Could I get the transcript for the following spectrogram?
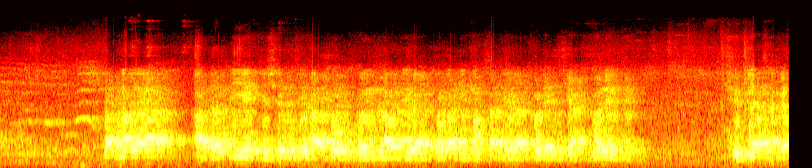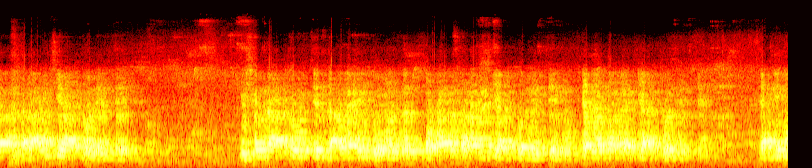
पण मला आदरणीय किशोरजी राठोड गोविंदरावजी राठोड आणि मकाजी राठोड यांची आठवण येते. तिथल्या सगळ्या सरांची आठवण येते. किशोर राठोडचे जावई गोवर्धन पवार सरांची आठवण येते. मुख्याध्यापकाची आठवण येते. त्यांनी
